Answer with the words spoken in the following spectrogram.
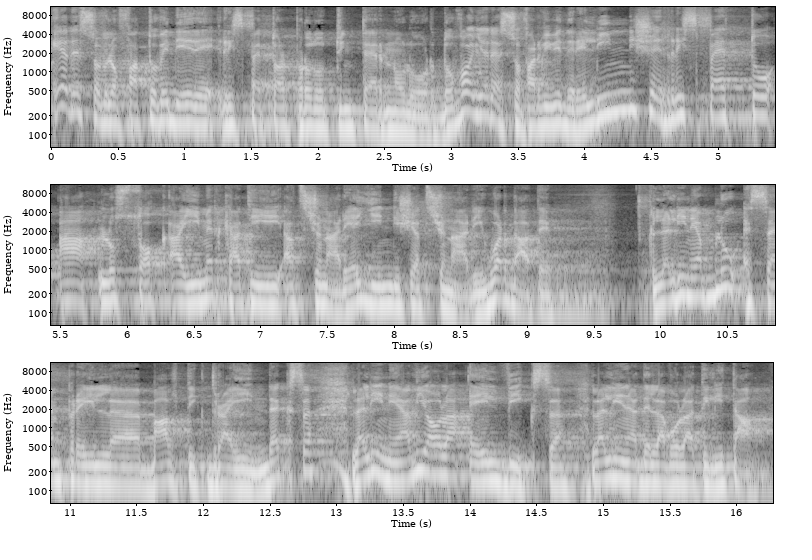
e adesso ve l'ho fatto vedere rispetto al prodotto interno lordo. Voglio adesso farvi vedere l'indice rispetto allo stock, ai mercati azionari, agli indici azionari. Guardate. La linea blu è sempre il Baltic Dry Index, la linea viola è il VIX, la linea della volatilità.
